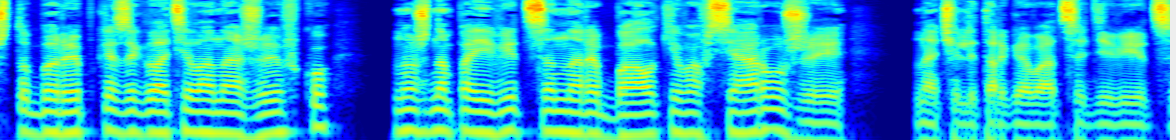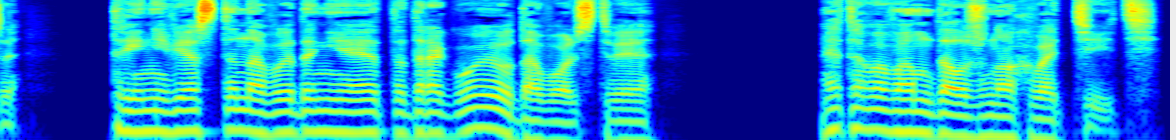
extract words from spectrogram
Чтобы рыбка заглотила наживку, нужно появиться на рыбалке во всеоружии, начали торговаться девицы. Три невесты на выданье — это дорогое удовольствие. Этого вам должно хватить.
